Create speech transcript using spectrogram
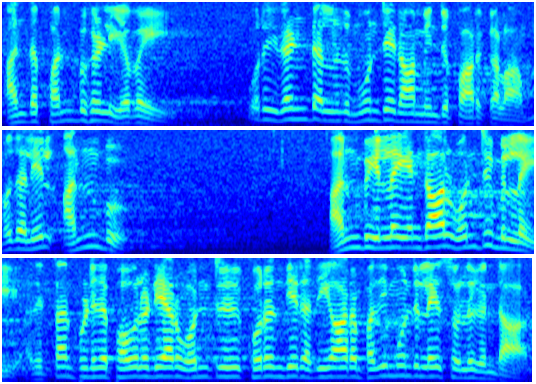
அந்த பண்புகள் எவை? ஒரு இரண்டு அல்லது மூன்றை நாம் இன்று பார்க்கலாம். முதலில் அன்பு. அன்பு இல்லை என்றால் ஒன்றுமில்லை. அதைத்தான் புனித பவுலடியார் ஒன்று குறந்தீர் அதிகாரம் பதிமூன்றிலே சொல்லுகின்றார்.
